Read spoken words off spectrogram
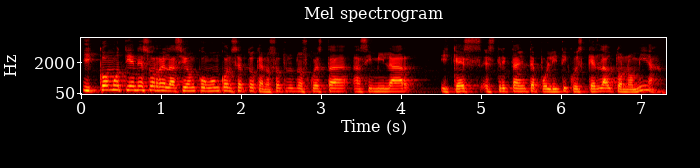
y cómo tiene eso relación con un concepto que a nosotros nos cuesta asimilar y que es estrictamente político, y que es la autonomía.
